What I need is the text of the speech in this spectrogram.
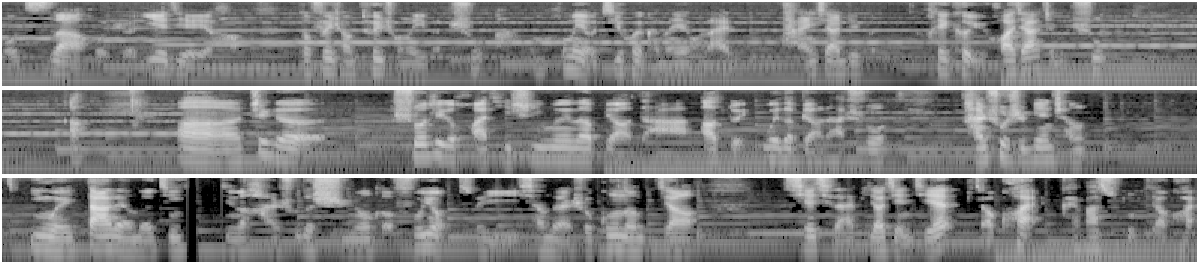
投资啊或者业界也好，都非常推崇的一本书啊。我们后面有机会可能也会来。谈一下这本《黑客与画家》这本书，啊，呃，这个说这个话题是因为了表达啊，对，为了表达说函数式编程，因为大量的进行了函数的使用和复用，所以相对来说功能比较写起来比较简洁、比较快，开发速度比较快。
